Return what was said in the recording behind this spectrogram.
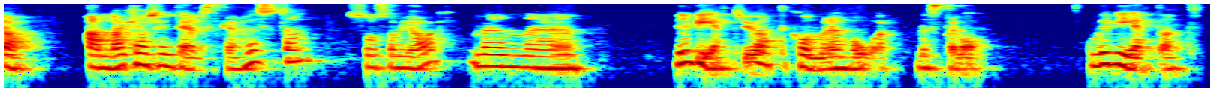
Ja, alla kanske inte älskar hösten, så som jag, men eh, vi vet ju att det kommer en vår nästa gång. Och vi vet att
